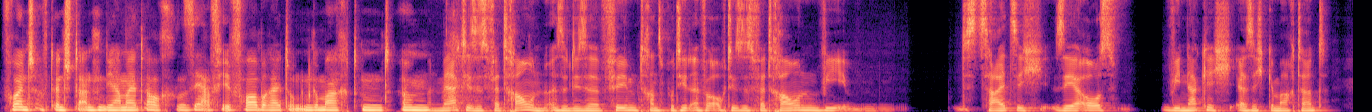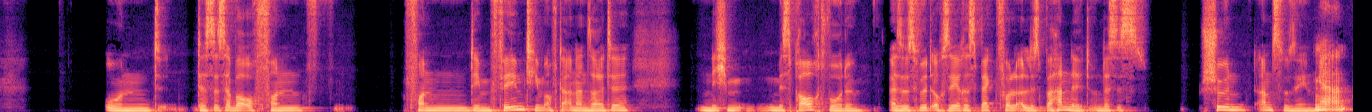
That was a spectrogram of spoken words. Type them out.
Freundschaft entstanden. Die haben halt auch sehr viel Vorbereitungen gemacht und ähm, man merkt dieses Vertrauen. Also dieser Film transportiert einfach auch dieses Vertrauen, wie das zahlt sich sehr aus, wie nackig er sich gemacht hat. Und das ist aber auch von, von dem Filmteam auf der anderen Seite nicht missbraucht wurde. Also es wird auch sehr respektvoll alles behandelt und das ist schön anzusehen. Ja,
